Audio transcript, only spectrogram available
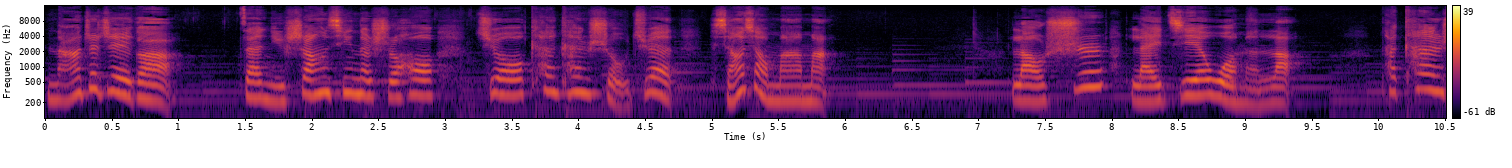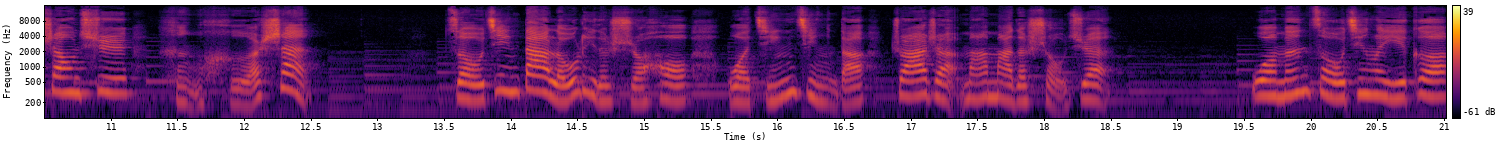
拿着这个，在你伤心的时候就看看手绢，想想妈妈。”老师来接我们了，他看上去很和善。走进大楼里的时候，我紧紧地抓着妈妈的手绢。我们走进了一个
